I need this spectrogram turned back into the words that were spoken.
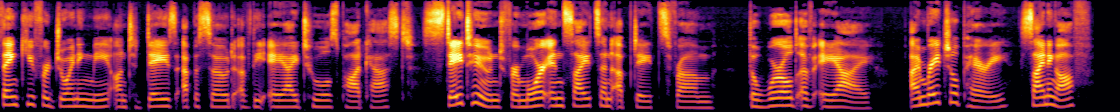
Thank you for joining me on today's episode of the AI Tools Podcast. Stay tuned for more insights and updates from the world of AI. I'm Rachel Perry, signing off.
